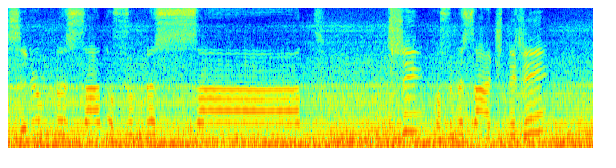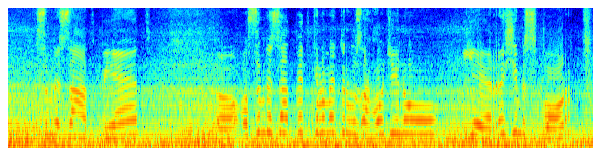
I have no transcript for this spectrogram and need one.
70, 83, 84, 85, 85 km za hodinu je režim sport.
